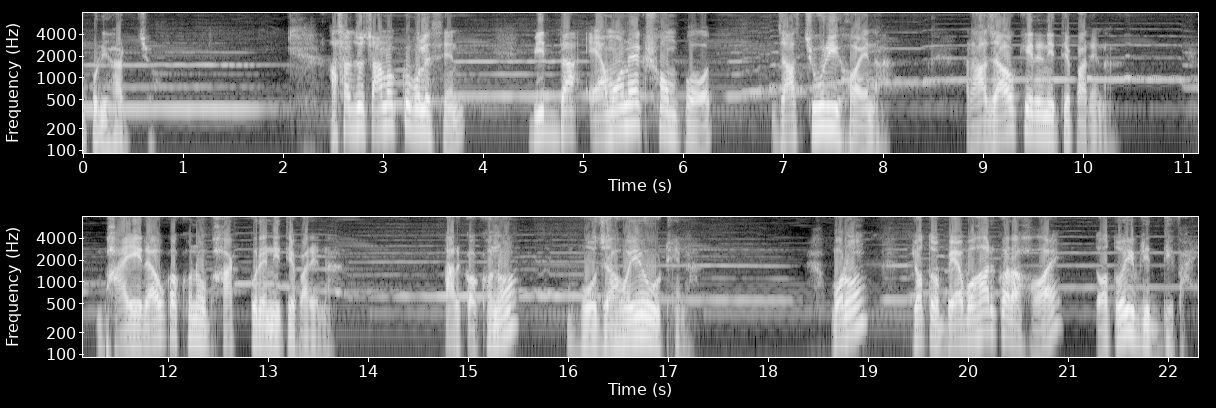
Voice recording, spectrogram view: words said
অপরিহার্য। আচার্য চাণক্য বলেছেন বিদ্যা এমন এক সম্পদ যা চুরি হয় না, রাজাও কেড়ে নিতে পারে না, ভাইয়েরাও কখনো ভাগ করে নিতে পারে না, আর কখনো বোঝা হয়েও ওঠে না। বরং যত ব্যবহার করা হয়, ততই বৃদ্ধি পায়।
